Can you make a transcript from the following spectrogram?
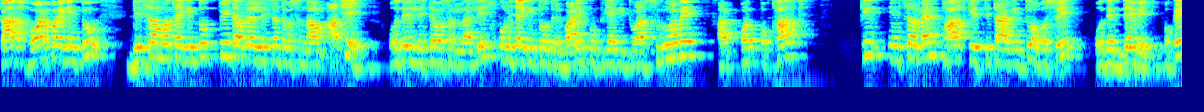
কাজ হওয়ার পরে কিন্তু ডিসেম্বর থেকে কিন্তু পিডাব্লিউ লিস্টের অবশ্য নাম আছে, ওদের লিস্টে অবশ্য লিস্ট অনুযায়ী কিন্তু ওদের বাড়ির প্রক্রিয়া কিন্তু আজ শুরু হবে। আর ফার্স্ট কি ইনস্টলমেন্ট ফার্স্ট কিস্তিটা কিন্তু অবশ্যই ওদের দেবে ওকে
